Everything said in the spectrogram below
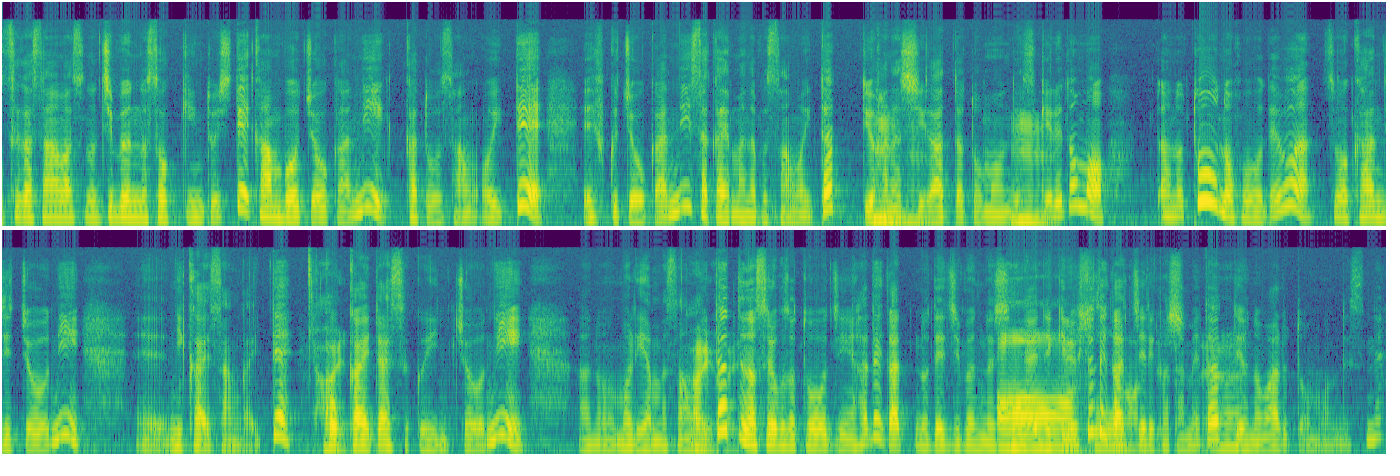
菅さんはその自分の側近として官房長官に加藤さんを置いて副長官に酒井学さんを置いたっていう話があったと思うんですけれども、あの党の方ではその幹事長に、えー、二階さんがいて、国会対策委員長にあの森山さんをいたっていうのはそれこそ党人派でがので自分の信頼できる人でがっちり固めたっていうのはあると思うんですね。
